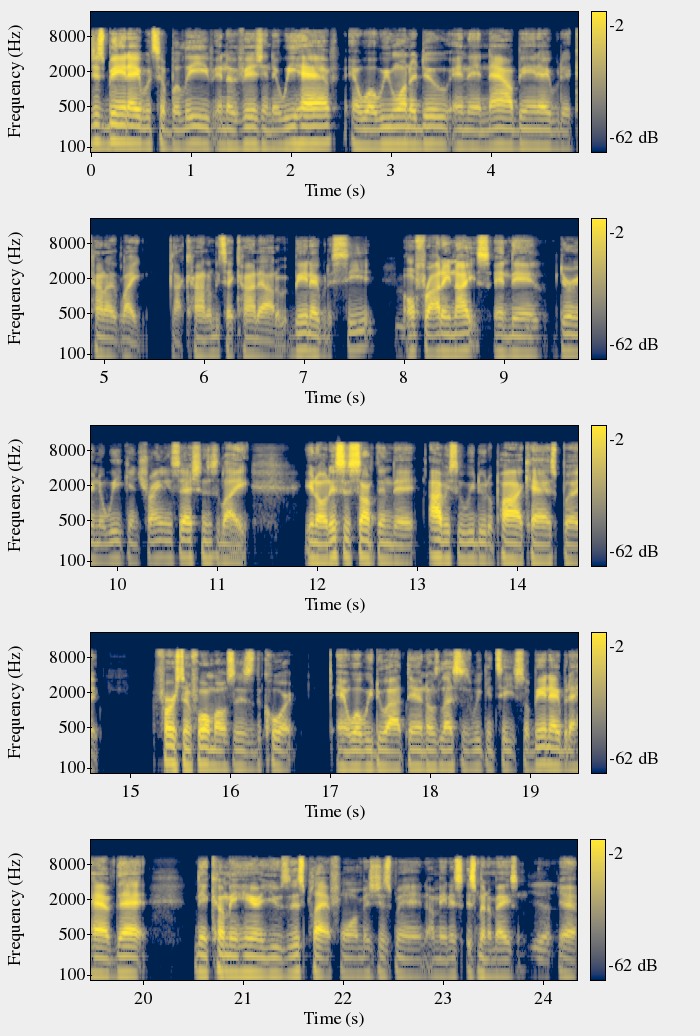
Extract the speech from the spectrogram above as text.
just being able to believe in the vision that we have and what we want to do, and then now being able to kind of like not kind of let me say kind of out of it, being able to see it on Friday nights and then during the weekend training sessions, like you know, this is something that obviously we do the podcast, but first and foremost is the court and what we do out there and those lessons we can teach. So being able to have that, then come in here and use this platform has just been, I mean, it's, it's been amazing. Yeah. Yeah.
